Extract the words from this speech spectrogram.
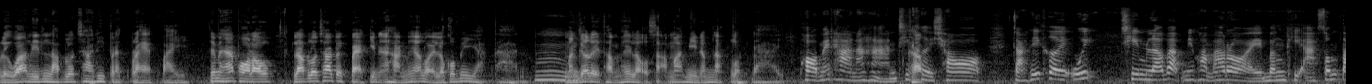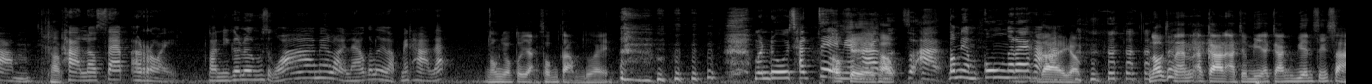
หรือว่าลิ้นรับรสชาติที่แปลกๆไปใช่ไหมฮะพอเรารับรสชาติแปลกๆกินอาหารไม่อร่อยเราก็ไม่อยากทาน อืม มันก็เลยทำให้เราสามารถมีน้ำหนักลดได้ พอไม่ทานอาหารที่ครับเคยชอบ จากที่เคยอุ๊ยชิมแล้วแบบมีความอร่อย บางทีอะส้มตครับำทานแล้วแซ่บอร่อย ตอนนี้ก็เริ่มรู้สึกว่าไม่อร่อยแล้วก็เลยแบบไม่ทานแล้วต้องยกตัวอย่างส้มตำด้วย มันดูชัดเจนไงโอเคคะครับ อะต้มยำกุ้งก็ได้ค่ะได้ครับ นอกจากนั้นอาการอาจจะมีอาการเวียนศีรษะ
